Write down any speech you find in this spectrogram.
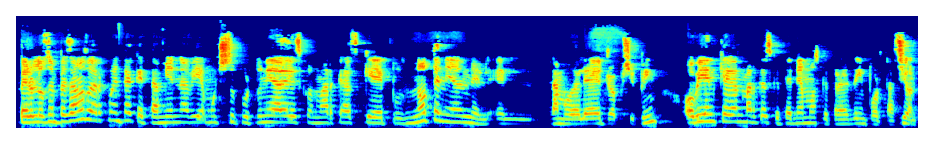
Pero los empezamos a dar cuenta que también había muchas oportunidades con marcas que pues no tenían el, el, la modalidad de dropshipping o bien que eran marcas que teníamos que traer de importación.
